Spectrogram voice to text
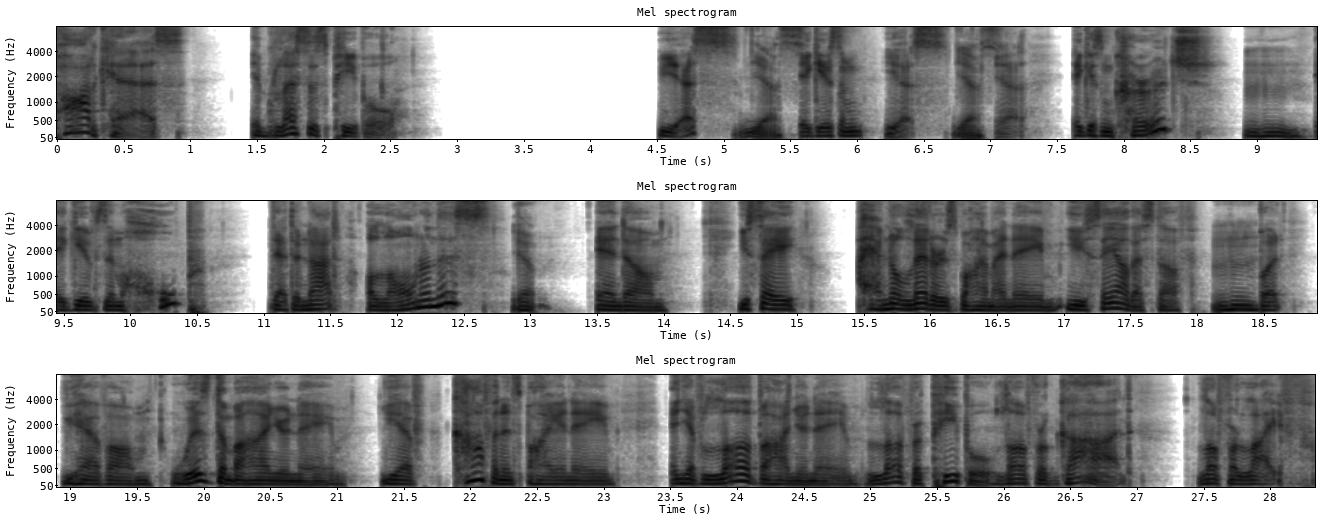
podcast it blesses people. Yes, Yes. it gives them yes, yes. yeah. It gives them courage. hmm It gives them hope that they're not alone in this. Yep. And um, you say I have no letters behind my name. You say all that stuff hmm but you have um, wisdom behind your name. You have confidence behind your name, and you have love behind your name. Love for people, love for God, love for life.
